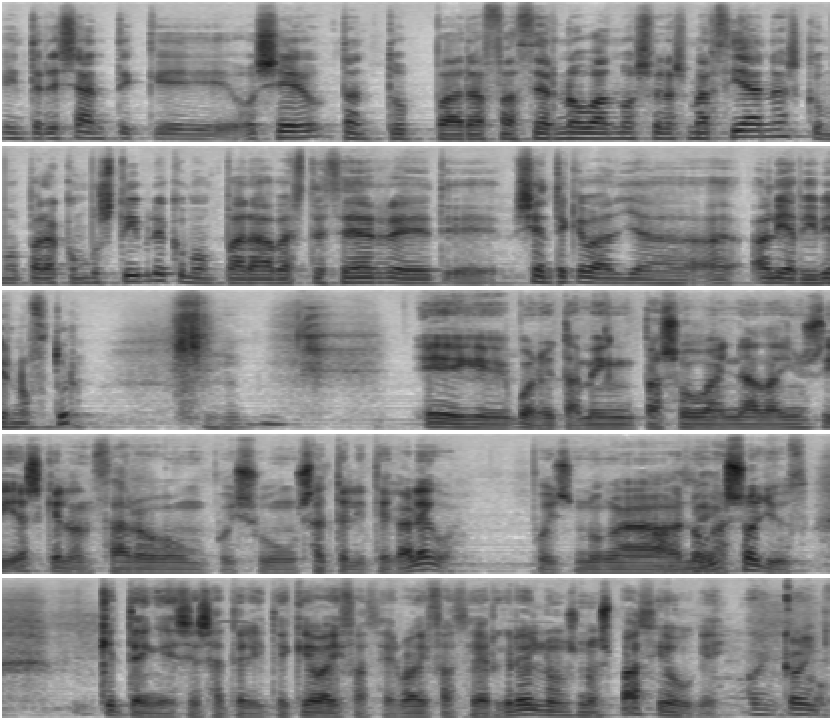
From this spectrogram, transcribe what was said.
é interesante que o xeo tanto para facer novas atmósferas marcianas como para combustible, como para abastecer eh, eh xente que vaya ali a vivir no futuro. Uh -huh. E, bueno, e tamén pasou hai nada hai uns días que lanzaron pois un satélite galego pois nunha, ah, nunha sí. Soyuz que ten ese satélite, que vai facer? Vai facer grelos no espacio ou que? Oink, oink.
